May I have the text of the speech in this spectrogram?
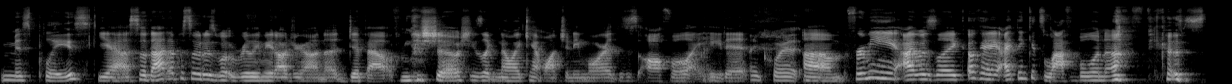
misplaced. Yeah, so that episode is what really made Adriana dip out from the show. She's like, no, I can't watch anymore. This is awful. I hate it. I quit. Um, for me, I was like, okay, I think it's laughable enough because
